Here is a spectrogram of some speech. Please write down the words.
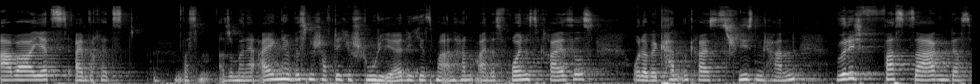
aber jetzt einfach jetzt, was, also meine eigene wissenschaftliche Studie, die ich jetzt mal anhand meines Freundeskreises oder Bekanntenkreises schließen kann, würde ich fast sagen, dass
